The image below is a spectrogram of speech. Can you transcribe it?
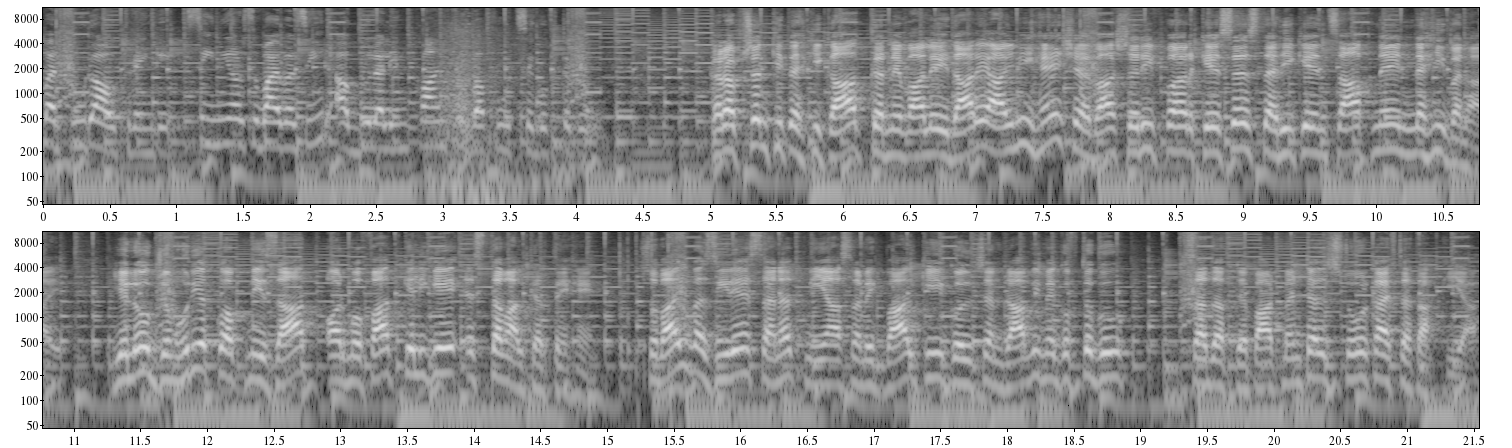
पर पूरा उतरेंगे। सीनियर सूबाई वज़ीर अब्दुल अलीम खान की वफूद से गुफ्तगू। करप्शन की तहकीकात करने वाले इदारे आईनी हैं। शहबाज शरीफ पर केसेस, तहरीक इंसाफ ने नहीं बनाए। ये लोग जमहूरियत को अपनी ज़ात और मुफाद के लिए इस्तेमाल करते हैं। सूबाई वज़ीर सनत मियाँ असलम इकबाल की गुलशन रावी में गुफ्तु सदफ डिपार्टमेंटल स्टोर का अफ्ताह किया।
